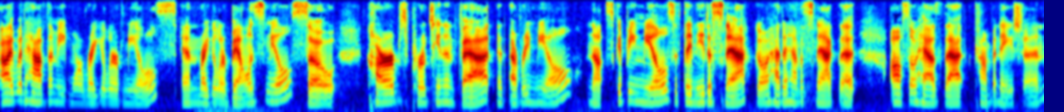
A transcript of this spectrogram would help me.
I would have them eat more regular meals and regular balanced meals. So carbs, protein, and fat at every meal, not skipping meals. If they need a snack, go ahead and have a snack that also has that combination.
